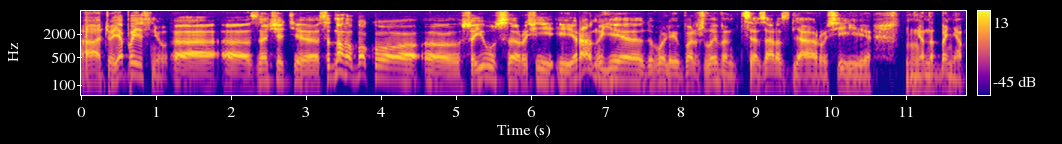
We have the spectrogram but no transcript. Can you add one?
А, що я поясню. А, а, значить, е, з одного боку, е, союз Росії і Ірану є доволі важливим. Це зараз для Росії надбанням.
